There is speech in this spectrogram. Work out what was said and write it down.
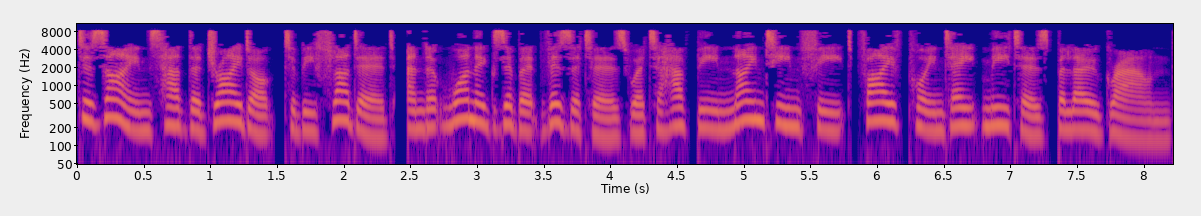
Designs had the dry dock to be flooded, and at one exhibit visitors were to have been 19 feet meters below ground.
